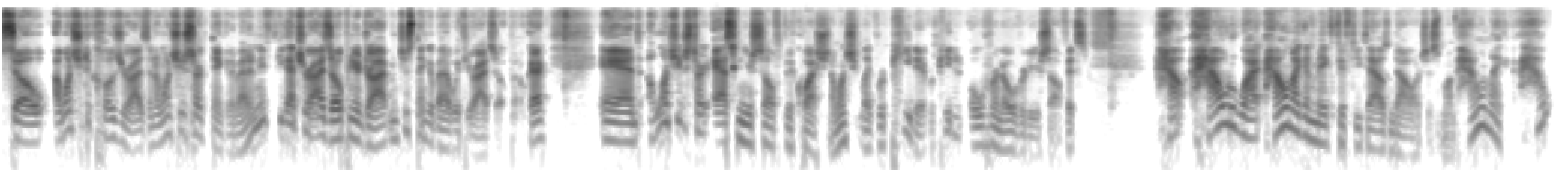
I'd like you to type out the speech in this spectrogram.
So I want you to close your eyes and I want you to start thinking about it. And if you got your eyes open, you're driving, just think about it with your eyes open. Okay. And I want you to start asking yourself the question. I want you to like repeat it, repeat it over and over to yourself. It's how, how do I, how am I going to make $50,000 this month? How am I, how,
